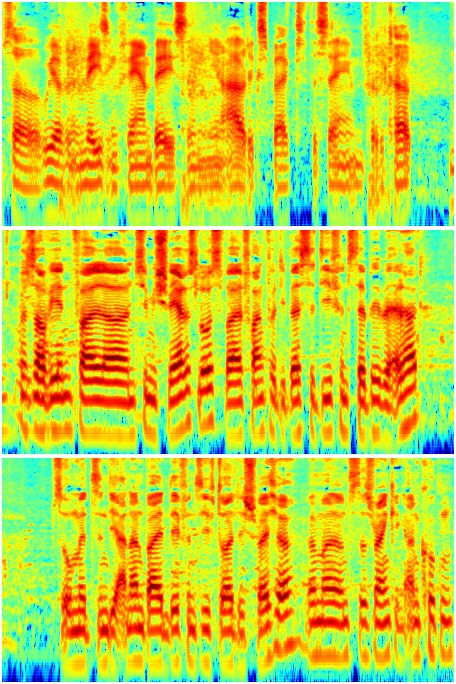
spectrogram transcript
so we have an amazing fan base, and you know I would expect the same for the Cup. Das ist auf jeden Fall äh, ein ziemlich schweres Los, weil Frankfurt die beste Defense der BBL hat. Somit sind die anderen beiden defensiv deutlich schwächer, wenn wir uns das Ranking angucken.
